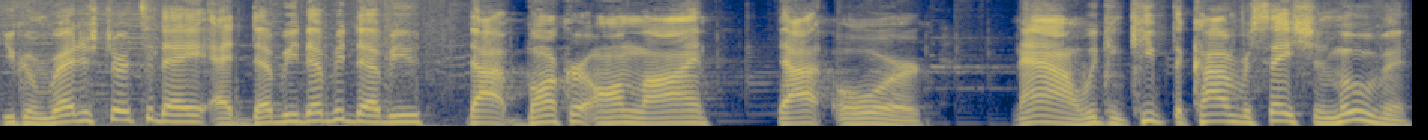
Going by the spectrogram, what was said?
You can register today at www.bunkeronline.org. Now we can keep the conversation moving.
